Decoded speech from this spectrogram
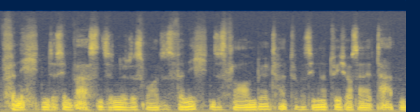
vernichtendes, im wahrsten Sinne des Wortes, vernichtendes Frauenbild hat, was ihm natürlich auch seine Taten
